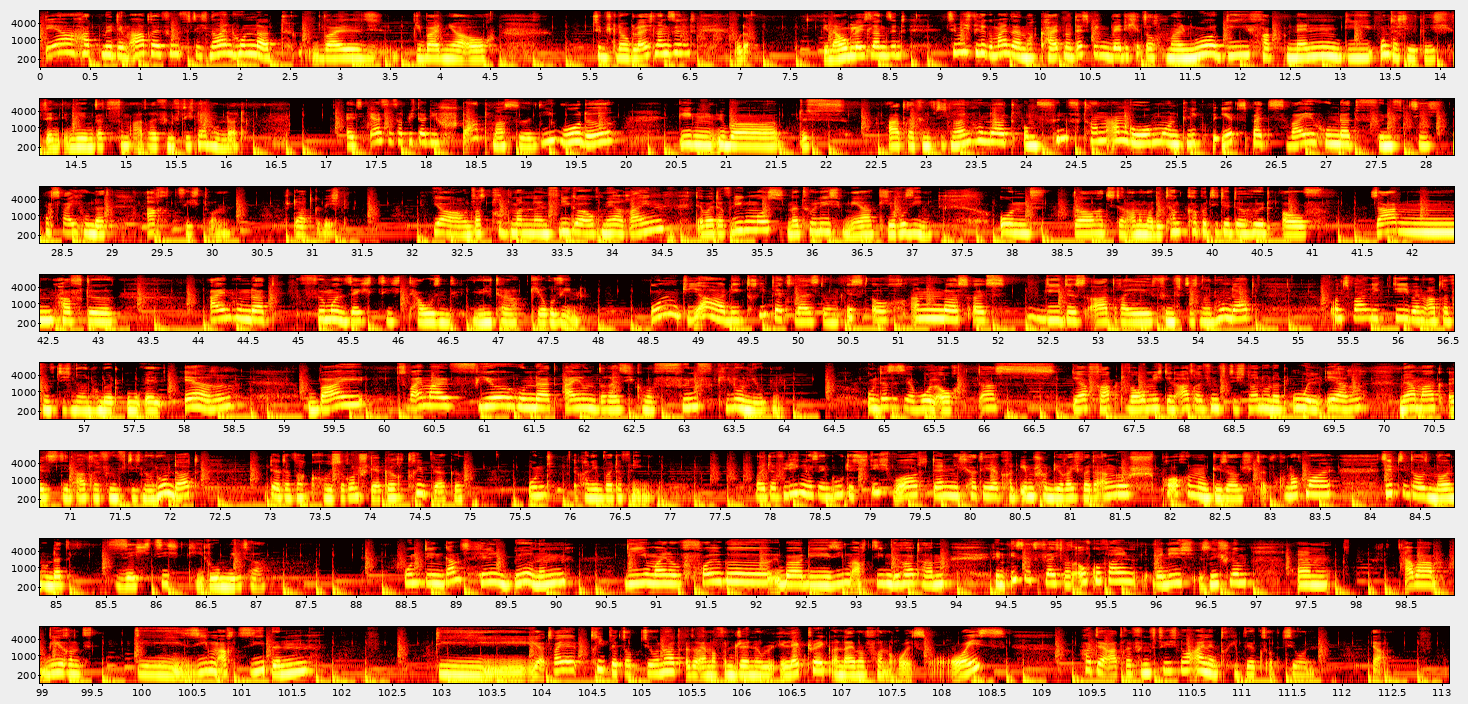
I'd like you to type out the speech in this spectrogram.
Der hat mit dem A350-900, weil die beiden ja auch ziemlich genau gleich lang sind, oder genau gleich lang sind, ziemlich viele Gemeinsamkeiten und deswegen werde ich jetzt auch mal nur die Fakten nennen, die unterschiedlich sind im Gegensatz zum A350-900. Als erstes habe ich da die Startmasse. Die wurde gegenüber des A350-900 um 5 Tonnen angehoben und liegt jetzt bei 250, 280 Tonnen Startgewicht. Ja, und was tut man in einen Flieger auch mehr rein, der weiter fliegen muss? Natürlich mehr Kerosin. Und da hat sich dann auch nochmal die Tankkapazität erhöht auf sagenhafte 165.000 Liter Kerosin. Und ja, die Triebwerksleistung ist auch anders als die des A350-900. Und zwar liegt die beim A350-900 ULR bei 2x431,5 Kilonewton. Und das ist ja wohl auch das, der Fakt, warum ich den A350-900 ULR mehr mag als den A350-900. Der hat einfach größere und stärkere Triebwerke. und er kann eben weiter fliegen. Weiter fliegen ist ein gutes Stichwort, denn ich hatte ja gerade eben schon die Reichweite angesprochen und die sage ich jetzt einfach nochmal. 17.960 Kilometer. Und den ganz hellen Birnen, die meine Folge über die 787 gehört haben, denen ist jetzt vielleicht was aufgefallen. Wenn nicht, ist nicht schlimm. Ähm, aber während die 787 die ja, zwei Triebwerksoptionen hat, also einmal von General Electric und einmal von Rolls-Royce, hat der A350 nur eine Triebwerksoption. Ja,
